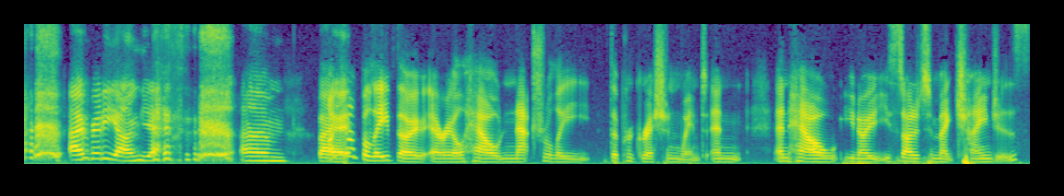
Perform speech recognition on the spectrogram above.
I'm pretty young, yes. Um but I can't believe though, Arielle, how naturally the progression went and and how, you know, you started to make changes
